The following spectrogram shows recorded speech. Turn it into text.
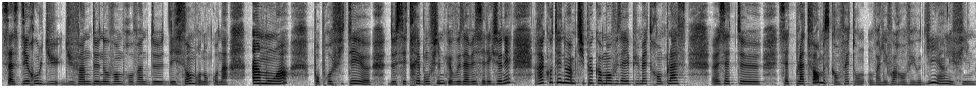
Ça se déroule du, 22 novembre au 22 décembre, donc on a un mois pour profiter euh, de ces très bons films que vous avez sélectionnés. Racontez-nous un petit peu comment vous avez pu mettre en place cette, cette plateforme, parce qu'en fait on, va les voir en VOD, hein, les films.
